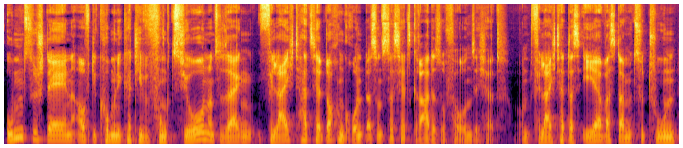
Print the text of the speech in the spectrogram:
umzustellen auf die kommunikative Funktion und zu sagen, vielleicht hat es ja doch einen Grund, dass uns das jetzt gerade so verunsichert. Und vielleicht hat das eher was damit zu tun,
